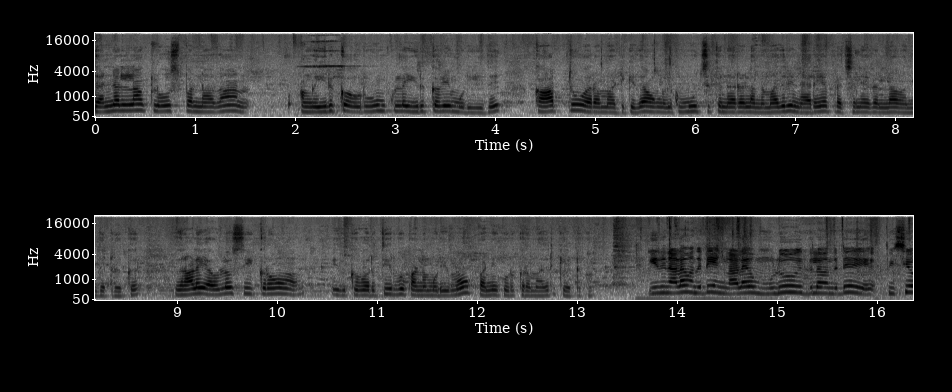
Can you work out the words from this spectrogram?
ஜன்னல்லாம் க்ளோஸ் பண்ணால் தான் அங்கே இருக்க ரூம்குள்ளே இருக்கவே முடியுது. காற்றும் வர மாட்டேங்குது அவங்களுக்கு மூச்சு திணறல் அந்த மாதிரி நிறைய பிரச்சனைகள்லாம் வந்துட்டுருக்கு. இதனால் எவ்வளோ சீக்கிரம் இதுக்கு ஒரு தீர்வு பண்ண முடியுமோ பண்ணி கொடுக்குற மாதிரி கேட்டுக்கோங்க. இதனால வந்துட்டு எங்களால் முழு இதில் வந்துட்டு பிசியோ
